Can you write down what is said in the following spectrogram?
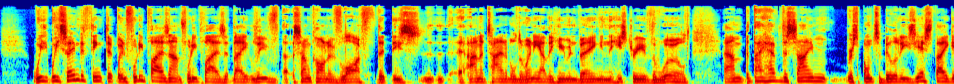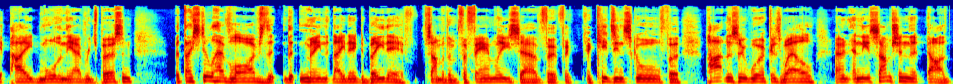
we we seem to think that when footy players aren't footy players, that they live uh, some kind of life that is uh, unattainable to any other human being in the history of the world. Um, but they have the same responsibilities. Yes, they get paid more than the average person but they still have lives that, that mean that they need to be there, some of them, for families, uh, for, for, for kids in school, for partners who work as well. And, and the assumption that, oh,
